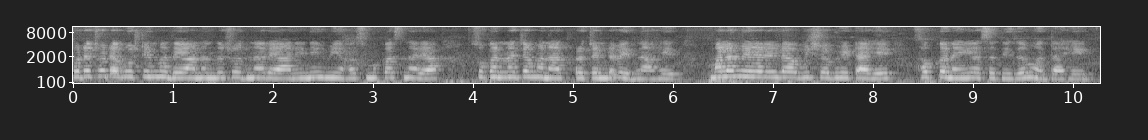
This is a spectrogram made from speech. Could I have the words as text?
छोट्या छोट्या गोष्टींमध्ये आनंद शोधणाऱ्या आणि नेहमी हसमुख असणाऱ्या सुकन्याच्या मनात प्रचंड वेदना आहेत. मला मिळालेलं आयुष्य भेट आहे हक्क नाही असं तिचं मत आहे.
